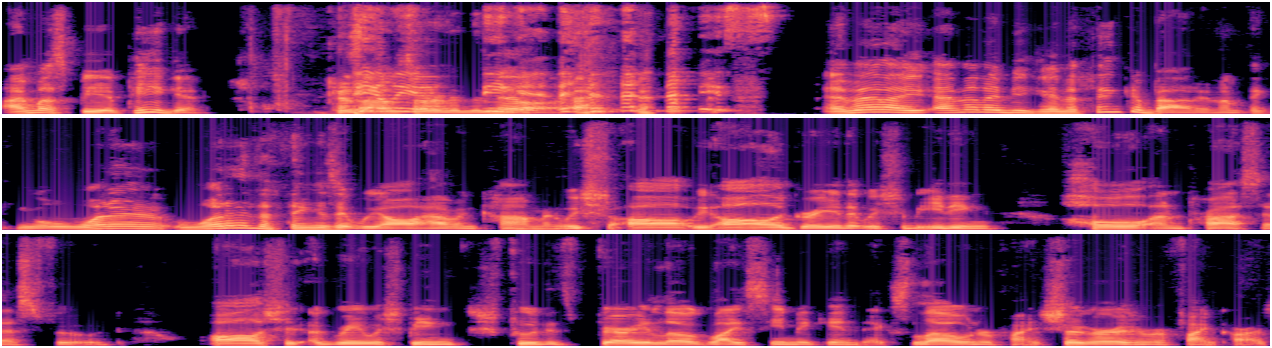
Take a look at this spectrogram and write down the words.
I must be a pegan because I'm sort of in the middle. nice. And then I and then I began to think about it. I'm thinking, well, what are what are the things that we all have in common? We should all we all agree that we should be eating whole unprocessed food all should agree with being food that's very low glycemic index, low in refined sugars and refined carbs.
